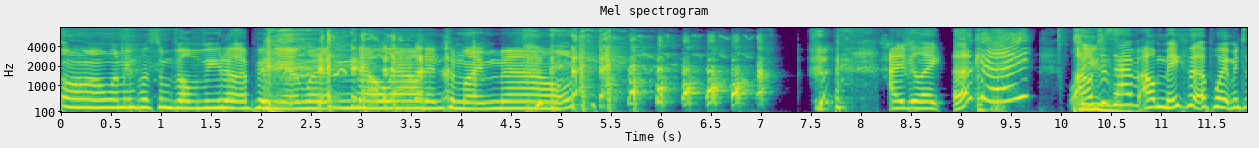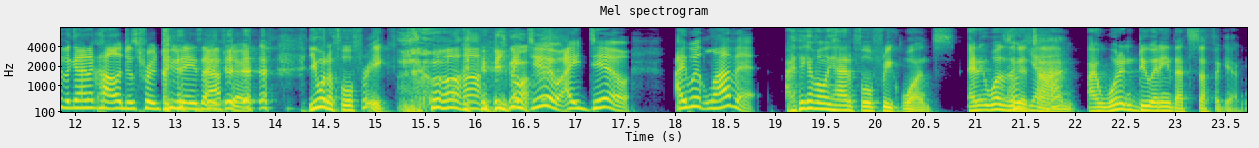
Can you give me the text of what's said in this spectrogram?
oh, let me put some Velveeta up in you and let it melt out into my mouth. I'd be like, okay. So I'll you- just have, I'll make the appointment to the gynecologist for two days after. you want a full freak. I do. I do. I would love it. I think I've only had a full freak once, and it was a Oh, good yeah? time. I wouldn't do any of that stuff again.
